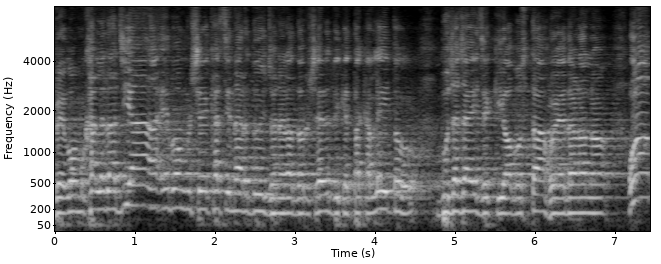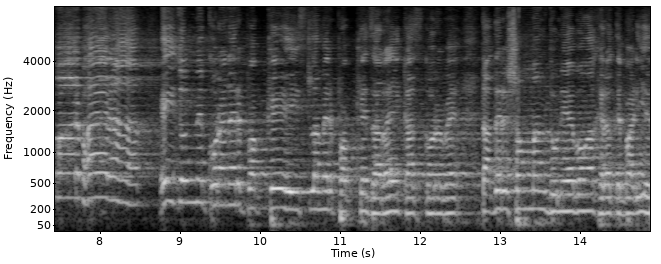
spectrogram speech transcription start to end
বেগম খালেদা জিয়া এবং শেখ হাসিনার দুইজনের আদর্শের দিকে তাকালেই তো বোঝা যায় যে কি অবস্থা হয়ে দাঁড়ানো ও আমার ভাইয়েরা এই জন্য কোরআনের পক্ষে, ইসলামের পক্ষে যারাই কাজ করবে, তাদের সম্মান দুনিয়া এবং আখেরাতে বাড়িয়ে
